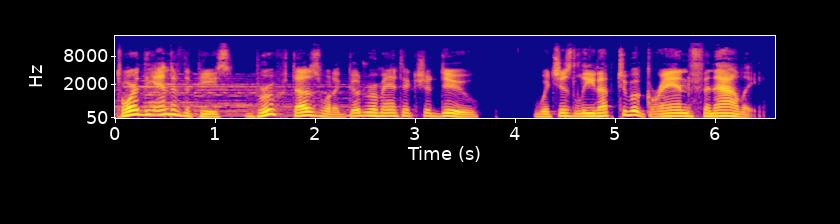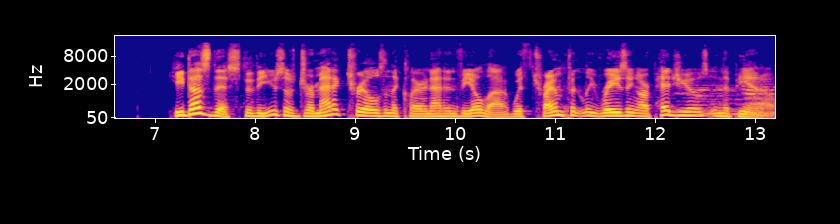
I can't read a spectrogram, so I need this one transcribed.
Toward the end of the piece, Bruch does what a good romantic should do, which is lead up to a grand finale. He does this through the use of dramatic trills in the clarinet and viola, with triumphantly raising arpeggios in the piano.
